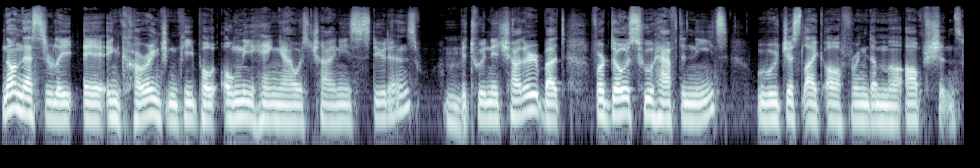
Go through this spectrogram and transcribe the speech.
not necessarily uh, encouraging people only hang out with Chinese students between each other, but for those who have the needs, we would just like offering them uh, options.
